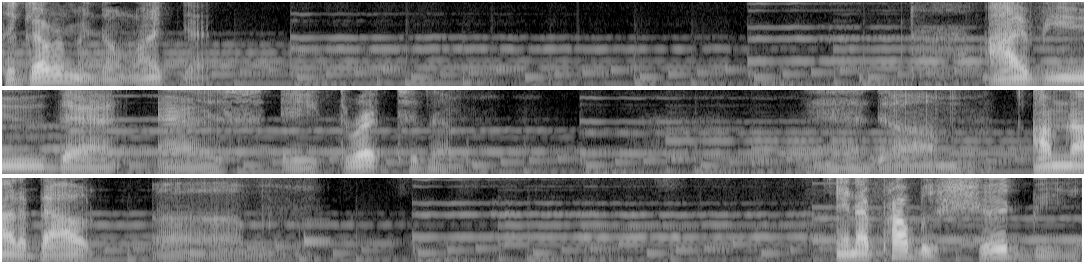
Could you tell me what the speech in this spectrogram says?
the government don't like that I view that as a threat to them. And um, I'm not about, um, and I probably should be,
